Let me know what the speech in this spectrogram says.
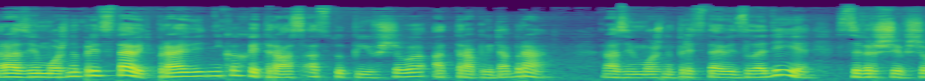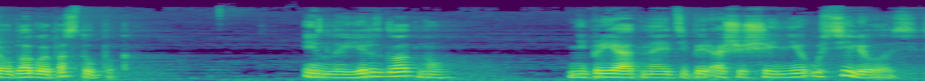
Разве можно представить праведника, хоть раз отступившего от тропы добра? Разве можно представить злодея, совершившего благой поступок?» Инлаир сглотнул. Неприятное теперь ощущение усиливалось.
